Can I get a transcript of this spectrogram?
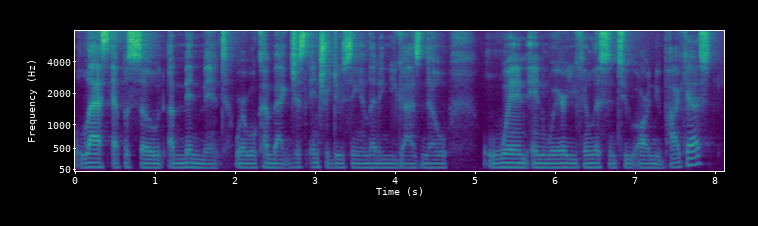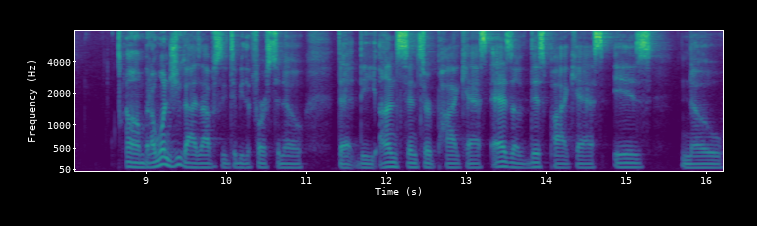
last episode amendment, where we'll come back just introducing and letting you guys know when and where you can listen to our new podcast. Um, but I wanted you guys, obviously, to be the first to know that the uncensored podcast, as of this podcast, is no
